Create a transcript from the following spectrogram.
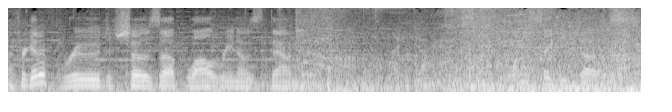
I forget if Rude shows up while Reno's down here. I want to say he does.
